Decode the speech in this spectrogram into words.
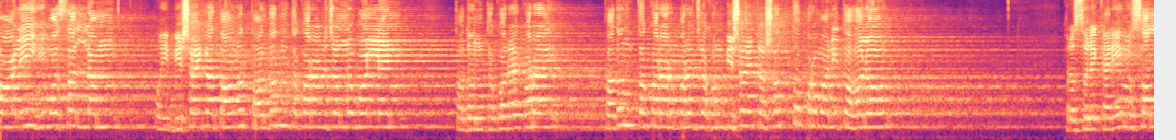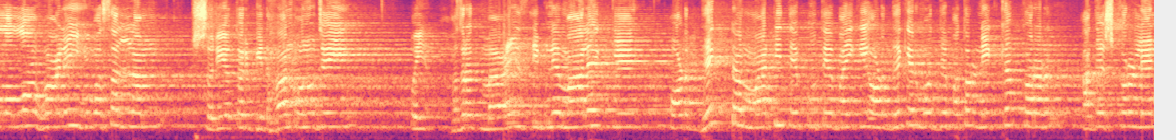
আলাইহি ওয়াসাল্লাম ওই বিষয়টা তদ- তদন্ত করার জন্য বললেন। তদন্ত করে করায় তদন্ত করার পরে যখন বিষয়টা সত্য প্রমাণিত হলো রসুল করিম ওয়াসাল্লাম শরীয়তের বিধান অনুযায়ী ওই হজরত মাইজ ইবনে মালিককে অর্ধেকটা মাটিতে পুঁতে বাইকে অর্ধেকের মধ্যে পাথর নিক্ষেপ করার আদেশ করলেন।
